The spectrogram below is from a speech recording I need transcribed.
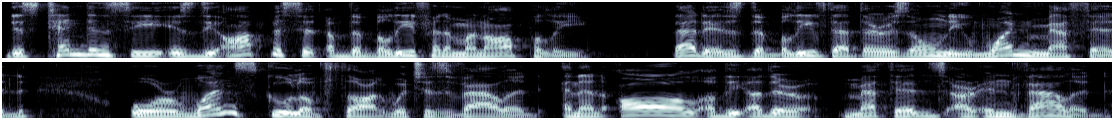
This tendency is the opposite of the belief in a monopoly, that is, the belief that there is only one method or one school of thought which is valid and that all of the other methods are invalid.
